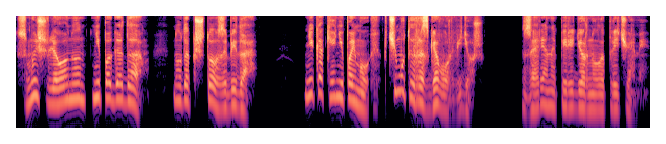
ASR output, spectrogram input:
«Смышлен он не по годам. Ну так что за беда? Никак я не пойму, к чему ты разговор ведешь? Заряна передернула плечами.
